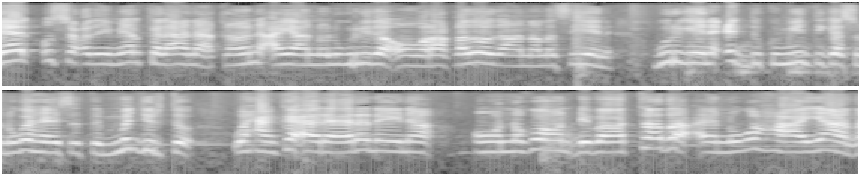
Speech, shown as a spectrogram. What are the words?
meel u socday meel kale aana aqooni ayaa nalagu ridaa oo waraaqadooda aan nala siiyan gurigeena cid dukumentigaas nagu haysata ma jirto. Waxaan ka araaranaynaa oo nago oon dhibaatada ay nagu haayaan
